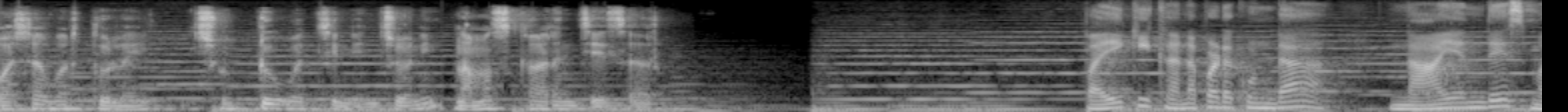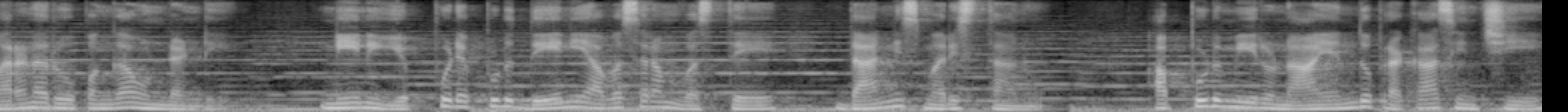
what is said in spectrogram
వశవర్తులై చుట్టూ వచ్చి నించొని నమస్కారం చేశారు. పైకి కనపడకుండా నాయందే స్మరణ రూపంగా ఉండండి. నేను ఎప్పుడెప్పుడు దేని అవసరం వస్తే దాన్ని స్మరిస్తాను. అప్పుడు మీరు నాయందు ప్రకాశించి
